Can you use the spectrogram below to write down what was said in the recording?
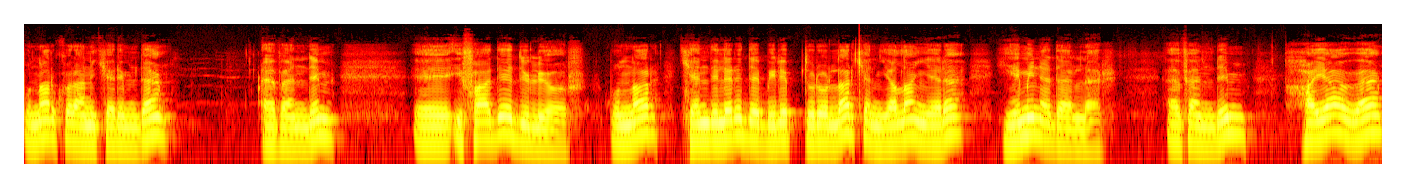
Bunlar Kur'an-ı Kerim'de efendim e, ifade ediliyor. Bunlar kendileri de bilip dururlarken yalan yere yemin ederler. Efendim haya ve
